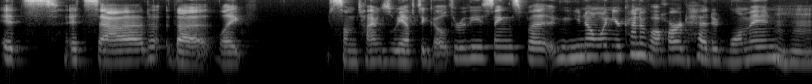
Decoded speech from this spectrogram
it's it's sad that like sometimes we have to go through these things but you know when you're kind of a hard-headed woman hmm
